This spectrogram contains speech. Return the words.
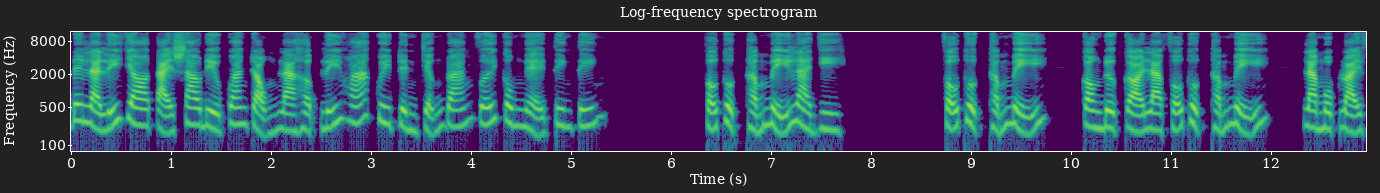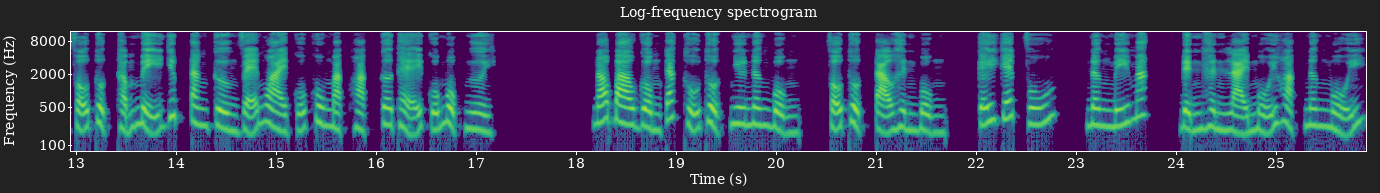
Đây là lý do tại sao điều quan trọng là hợp lý hóa quy trình chẩn đoán với công nghệ tiên tiến. Phẫu thuật thẩm mỹ là gì? Phẫu thuật thẩm mỹ, còn được gọi là phẫu thuật thẩm mỹ, là một loại phẫu thuật thẩm mỹ giúp tăng cường vẻ ngoài của khuôn mặt hoặc cơ thể của một người. Nó bao gồm các thủ thuật như nâng bụng, phẫu thuật tạo hình bụng, cấy ghép vú, nâng mí mắt, định hình lại mũi hoặc nâng mũi,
